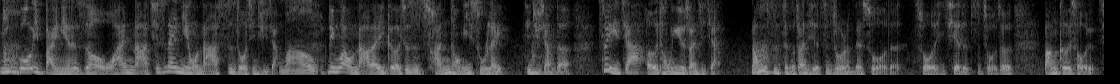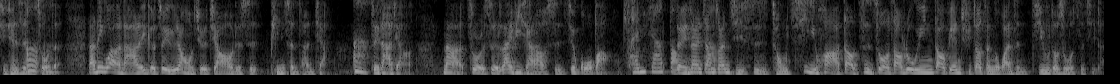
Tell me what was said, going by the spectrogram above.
民国一百年的时候，我还拿，其实那一年我拿了四座金曲奖，哇哦，另外，我拿了一个就是传统艺术类金曲奖的最佳儿童音乐专辑奖。那我是整个专辑的制作人，跟所有的所有一切的制作，就帮歌手许先生做的。那另外我拿了一个最让我觉得骄傲的是评审团奖，最大奖。那做的是赖碧霞老师，就国宝。传家宝对，那一张专专辑是从企划到制作到录音到编曲到整个完成，几乎都是我自己来。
